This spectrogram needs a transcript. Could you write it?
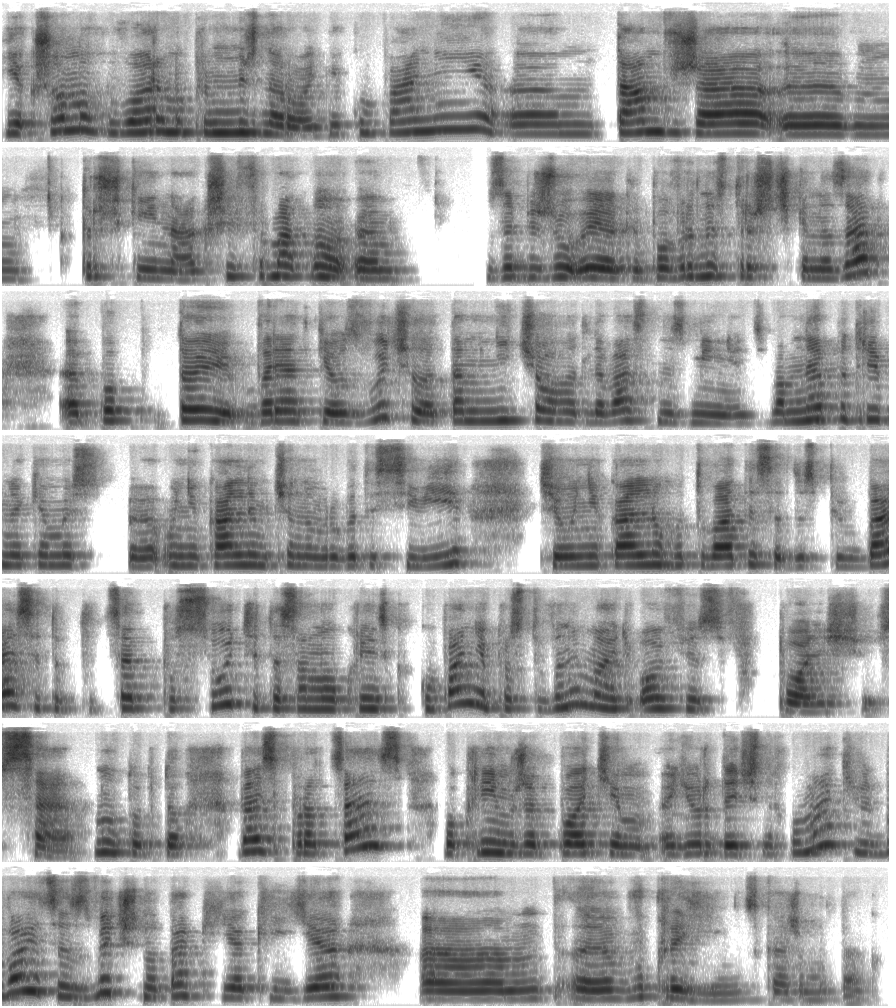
Якщо ми говоримо про міжнародні компанії, ем, там вже ем, трошки інакший формат. Ну, ем, забіжу, е, повернусь трошечки назад. Е, по той варіант, який я озвучила, там нічого для вас не змінюється. Вам не потрібно якимось е, унікальним чином робити CV чи унікально готуватися до співбесід. Тобто, це по суті та сама українська компанія, просто вони мають офіс в Польщі. Все. Ну тобто, весь процес, окрім вже потім юридичних моментів, відбувається звично так, як є ем, в Україні, скажімо так.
